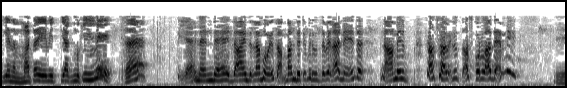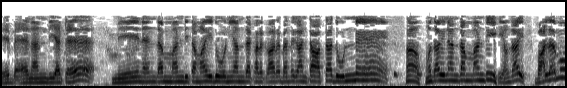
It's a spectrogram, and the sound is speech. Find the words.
කියන මට ඒ විත්‍යක් නොකියුවේ? ඈ? පියානන්ද එදා ඉඳලම ඔය සම්බන්ධයට විරුද්ධ වෙලා නේද? නාමල් රක්ෂාවෙනුත් අස් කරලා දැම්මේ. ඒ බෑනන්දියට මේ නැන්දම් මණ්ඩි තමයි දෝනියන්ද කරකාර බැඳ ගන්නට අත දුන්නේ. ආ හොඳයි නැන්දම් මණ්ඩි හොඳයි බලමු.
